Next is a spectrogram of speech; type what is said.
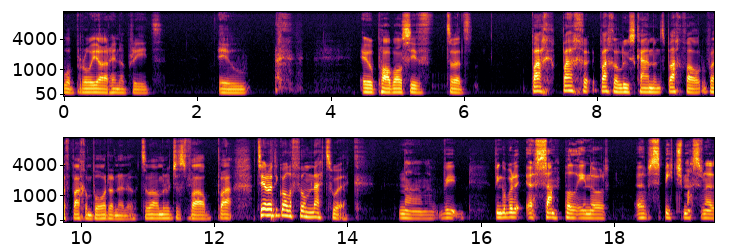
wybrwyo ar hyn o bryd yw yw pobl sydd, tywed, bach, bach, bach o loose cannons, bach fel rhywbeth bach yn bod arnyn nhw. Ti'n meddwl, maen nhw just fel... Ba... Ti wedi gweld y ffilm Network? Na, na. Fi, Fi'n gwybod y sample un o'r speech masf yna.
